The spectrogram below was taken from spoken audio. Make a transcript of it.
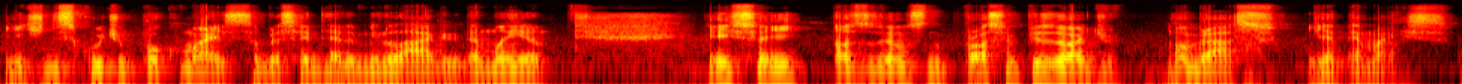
e a gente discute um pouco mais sobre essa ideia do milagre da manhã. É isso aí, nós nos vemos no próximo episódio. Um abraço e até mais.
